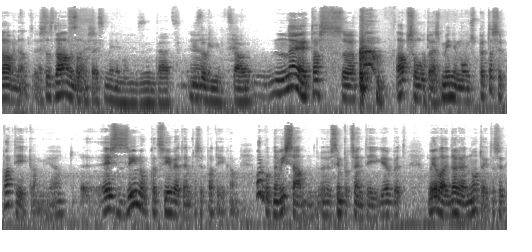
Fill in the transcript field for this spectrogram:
dāvināt. Es esmu dāvinājis. Tas minimums, zin, tāds izlīdz savu. Nē, tas uh, absolūtais minimums, bet tas ir patīkami. Ja? es zinu, ka sievietēm tas ir patīkami. Varbūt ne visām eh, simtprocentīgi, ja, bet lielai daļai noteikti tas ir,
